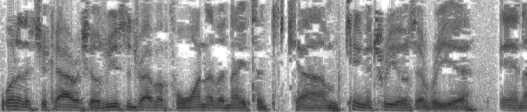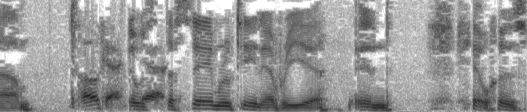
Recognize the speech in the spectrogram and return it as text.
one of the Chikara shows. We used to drive up for one of the nights at um, King of Trios every year, and um, okay, it was yeah. the same routine every year, and it was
